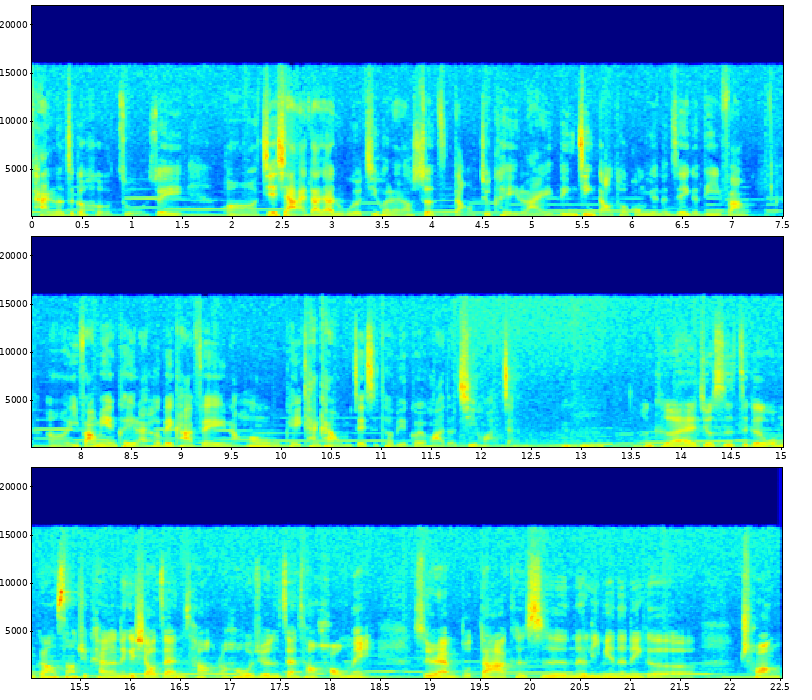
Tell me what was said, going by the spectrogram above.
谈了这个合作，所以。呃，接下来大家如果有机会来到社子岛，就可以来临近岛头公园的这个地方。呃，一方面可以来喝杯咖啡，然后可以看看我们这次特别规划的企划展。嗯哼，很可爱，就是这个我们刚刚上去看了那个小展场，然后我觉得展场好美，虽然不大，可是那里面的那个窗。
